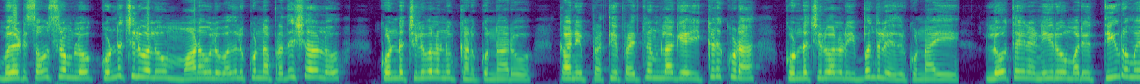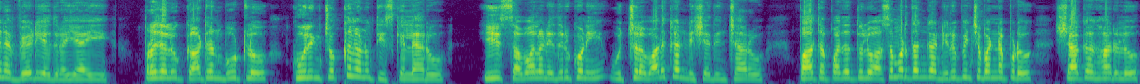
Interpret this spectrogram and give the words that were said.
మొదటి సంవత్సరంలో కొండ చిలువలు మానవులు వదులుకున్న ప్రదేశాలలో కొండ చిలువలను కనుక్కున్నారు. కానీ ప్రతి ప్రయత్నంలాగే ఇక్కడ కూడా కొండ చిలువలు ఇబ్బందులు ఎదుర్కొన్నాయి. లోతైన నీరు మరియు తీవ్రమైన వేడి ఎదురయ్యాయి. ప్రజలు కాటన్ బూట్లు కూలింగ్ చొక్కలను తీసుకెళ్ళారు. ఈ సవాళ్ళను ఎదుర్కొని ఉచ్చుల వాడకాన్ని నిషేధించారు. పాత పద్ధతులు అసమర్థంగా నిరూపించబడినప్పుడు శాకాహారులు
